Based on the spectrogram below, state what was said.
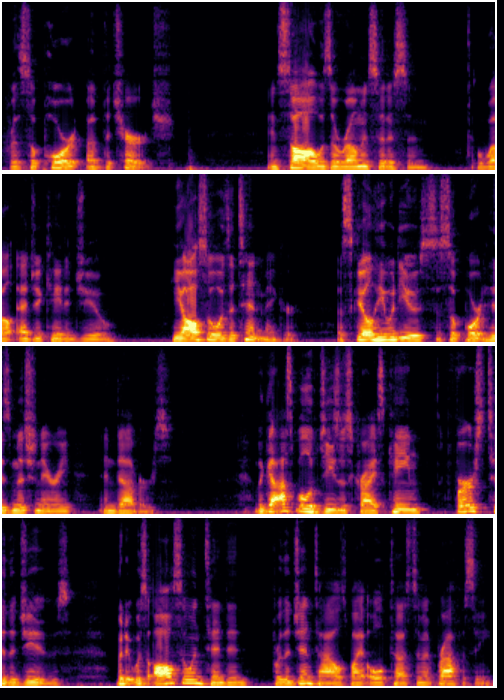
for the support of the church. And Saul was a Roman citizen, a well educated Jew. He also was a tent maker, a skill he would use to support his missionary endeavors. The gospel of Jesus Christ came first to the Jews, but it was also intended for the Gentiles by Old Testament prophecy.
